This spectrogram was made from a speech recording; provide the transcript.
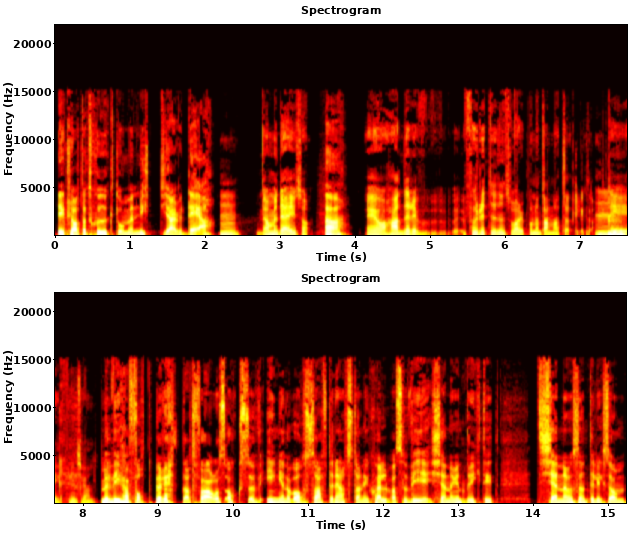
det är klart att sjukdomen nyttjar det. Mm. Ja men det är ju så. Ja. Eh, Och hade det förr i tiden så var det på något annat sätt liksom. Mm. Det finns ju alltid. Men vi har fått berättat för oss också, ingen av oss har haft en ätstörning själva så vi känner inte riktigt, känner oss inte liksom,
